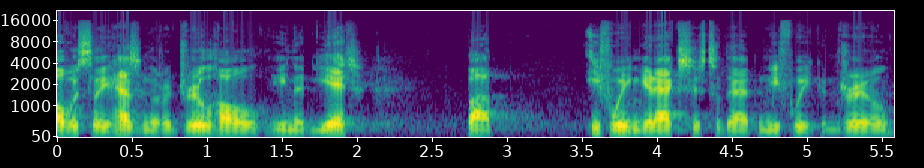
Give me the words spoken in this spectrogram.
Obviously, it hasn't got a drill hole in it yet, but if we can get access to that and if we can drill,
